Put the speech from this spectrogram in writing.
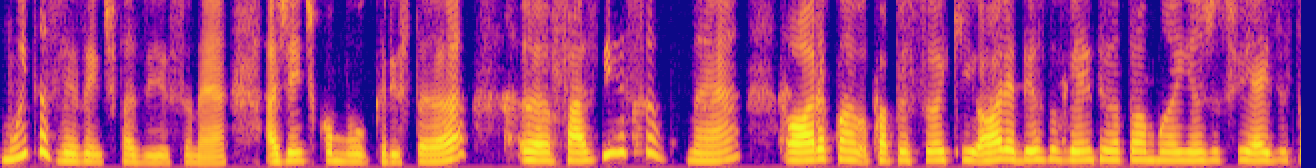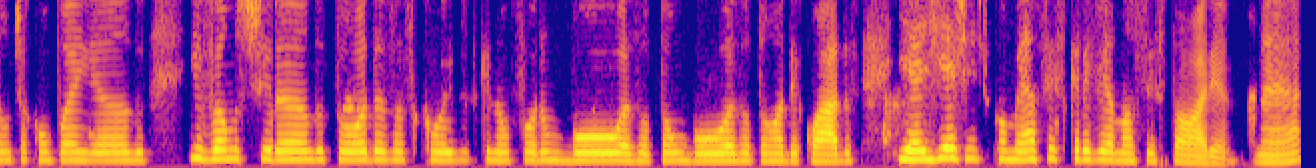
muitas vezes a gente faz isso, né? A gente como cristã uh, faz isso, né? Ora com a, com a pessoa que, olha, desde o ventre da tua mãe, anjos fiéis estão te acompanhando e vamos tirando todas as coisas que não foram boas, ou tão boas, ou tão adequadas. E aí a gente começa a escrever a nossa história, né?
